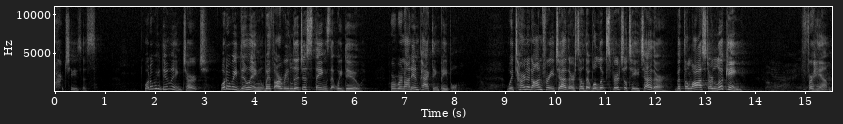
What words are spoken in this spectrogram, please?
Lord Jesus, what are we doing, church? What are we doing with our religious things that we do where we're not impacting people? We turn it on for each other so that we'll look spiritual to each other, but the lost are looking for Him.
